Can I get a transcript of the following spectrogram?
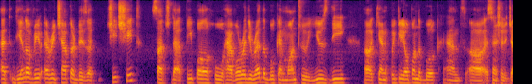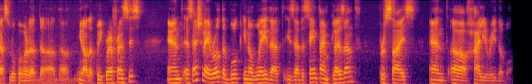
at the end of every chapter, there's a cheat sheet such that people who have already read the book and want to use the uh, can quickly open the book and uh, essentially just look over the, the, the, you know the quick references and essentially, I wrote the book in a way that is at the same time pleasant, precise, and uh, highly readable.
